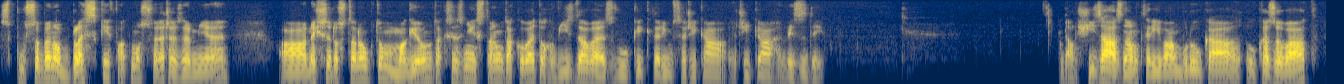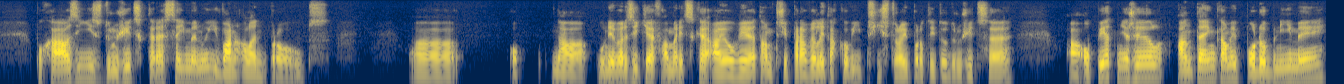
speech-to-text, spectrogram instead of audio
způsobeno blesky v atmosféře Země a než se dostanou k tomu Magionu, tak se z nich stanou takovéto hvízdavé zvuky, kterým se říká, říká hvizdy. Další záznam, který vám budu ukazovat, pochází z družic, které se jmenují Van Allen Probes. Eh, na univerzitě v americké Iově tam připravili takový přístroj pro tyto družice a opět měřil anténkami podobnými,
